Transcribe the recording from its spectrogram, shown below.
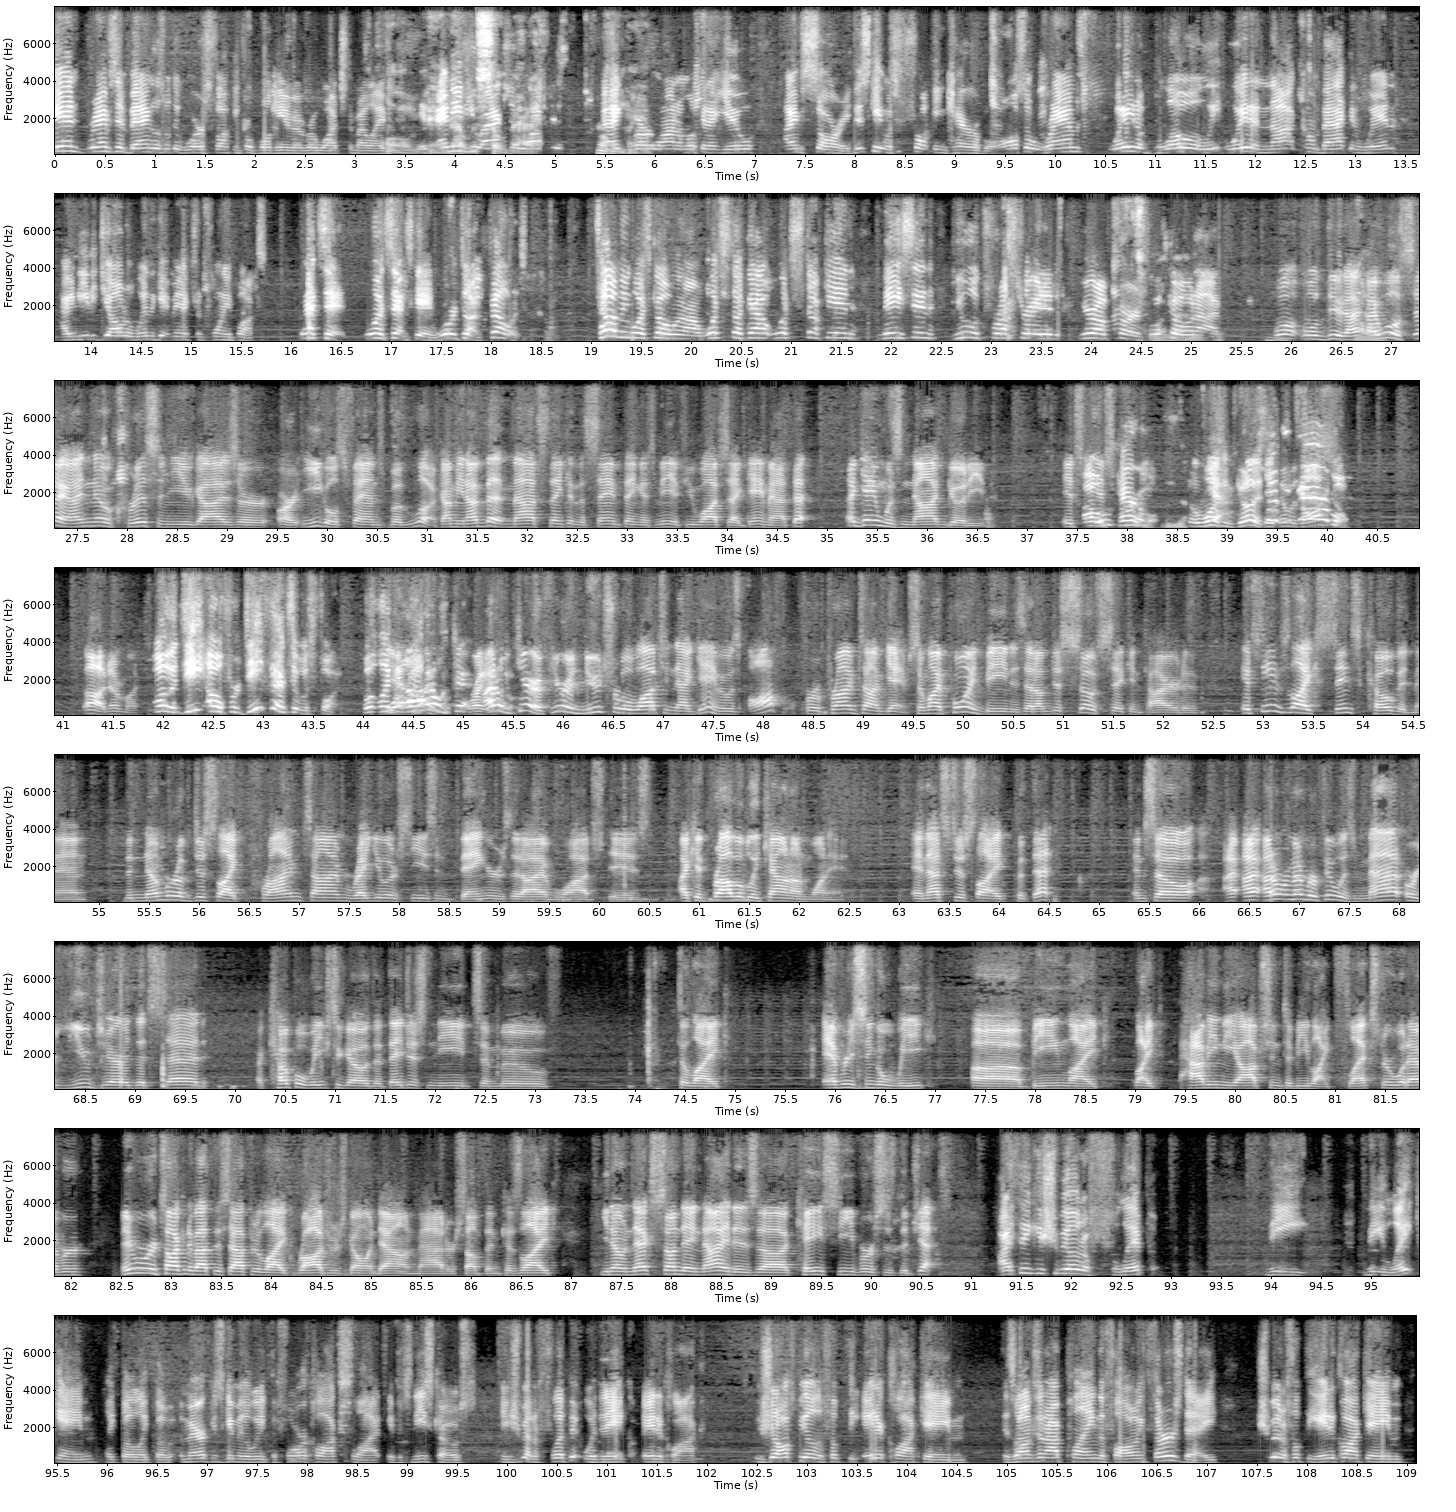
And Rams and Bengals was the worst fucking football game I've ever watched in my life. Oh, if any of you actually so watched this, Meg oh, Berlon, I'm looking at you. I'm sorry. This game was fucking terrible. Also, Rams, way to blow a lead, way to not come back and win. I needed y'all to win to get me an extra 20 bucks. That's it. One sentence game. We're done. Fellas, Tell me what's going on. What stuck out? What's stuck in? Mason, you look frustrated. You're up first. What's going on? Well, well, dude, I, I, will say I know Chris and you guys are are Eagles fans, but look, I mean, I bet Matt's thinking the same thing as me. If you watch that game, Matt, that that game was not good either. It's oh, it's terrible. Pretty, it wasn't yeah, good. It, it was terrible. awesome. Oh, never mind. Oh, the D. Oh, for defense, it was fun. But like, yeah, I don't care. I don't care if you're a neutral watching that game. It was awful for a primetime game. So my point being is that I'm just so sick and tired of it seems like since COVID, man, the number of just like primetime regular season bangers that I have watched is I could probably count on one hand. And that's just like pathetic. And so I, I don't remember if it was Matt or you, Jared, that said a couple weeks ago that they just need to move to like every single week uh, being like like having the option to be like flexed or whatever. Maybe we were talking about this after like Rodgers going down, Matt, or something. Because like you know, next Sunday night is uh, KC versus the Jets. I think you should be able to flip the the late game, like the like the America's Game of the Week, the four o'clock slot. If it's an East Coast, you should be able to flip it with an eight eight o'clock. You should also be able to flip the eight o'clock game as long as they're not playing the following Thursday You should be able to flip the eight o'clock game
